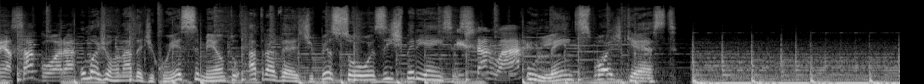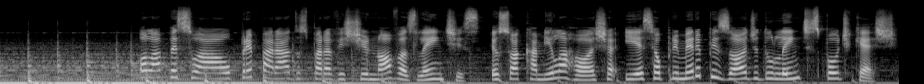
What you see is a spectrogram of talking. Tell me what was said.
Começa agora uma jornada de conhecimento através de pessoas e experiências. Está no ar o Lentes Podcast. Olá pessoal, preparados para vestir novas lentes? Eu sou a Camila Rocha e esse é o primeiro episódio do Lentes Podcast.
